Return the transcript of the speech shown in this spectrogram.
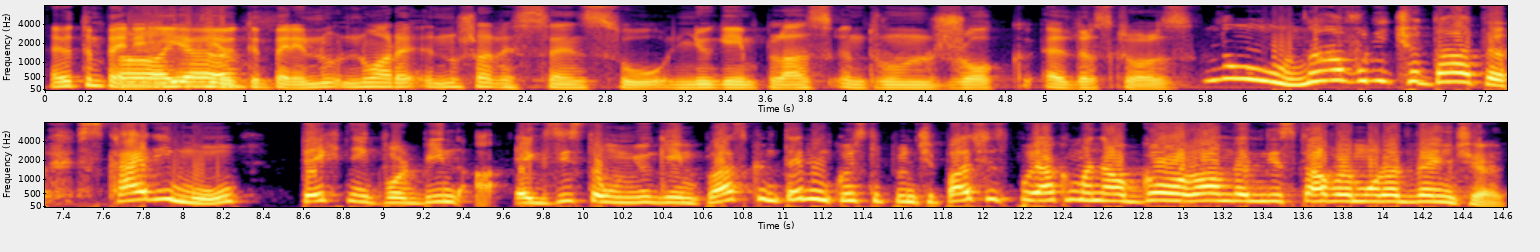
E o tâmpenie, Uh, uh, e, yeah. e o tâmpenie. Nu, nu, are, nu-și are sensul New Game Plus într-un joc Elder Scrolls. Nu, n-a avut niciodată. Skyrim-ul, tehnic vorbind, a- există un New Game Plus când termin quest principal și spui acum now go around and discover more adventure.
